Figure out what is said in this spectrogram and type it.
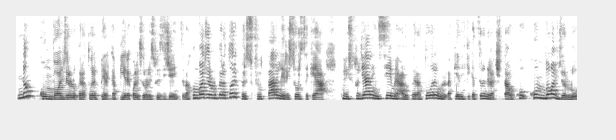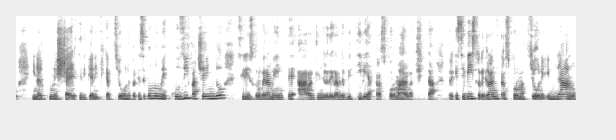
non coinvolgere l'operatore per capire quali sono le sue esigenze, ma coinvolgere l'operatore per sfruttare le risorse che ha, quindi studiare insieme all'operatore la pianificazione della città o co- coinvolgerlo in alcune scelte di pianificazione, perché secondo me così facendo si riescono veramente a raggiungere dei grandi obiettivi e a trasformare la città, perché si è visto le grandi trasformazioni e Milano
